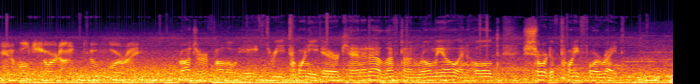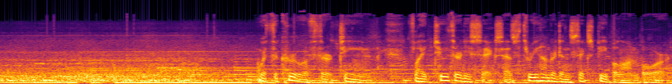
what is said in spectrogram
and hold short on 2-4 right. Roger, follow A320 Air Canada, left on Romeo, and hold short of 24 right. With the crew of 13, Flight 236 has 306 people on board.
